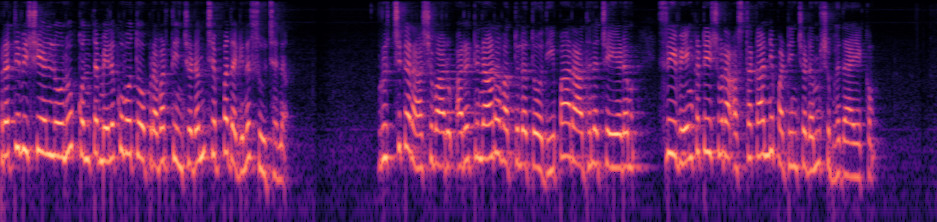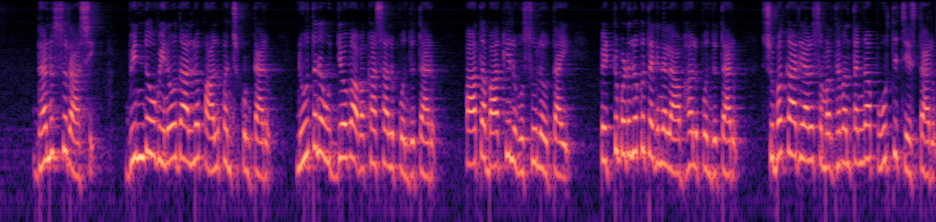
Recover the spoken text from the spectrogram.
ప్రతి విషయంలోనూ కొంత మెలకువతో ప్రవర్తించడం చెప్పదగిన సూచన. వృశ్చిక రాశివారు అరటినార వత్తులతో దీపారాధన చేయడం శ్రీ వెంకటేశ్వర అష్టకాన్ని పఠించడం శుభదాయకం. ధనుస్సు రాశి విందు వినోదాల్లో పాలు పంచుకుంటారు. నూతన ఉద్యోగ అవకాశాలు పొందుతారు. పాత బాకీలు వసూలవుతాయి. పెట్టుబడులకు తగిన లాభాలు పొందుతారు. శుభకార్యాలు సమర్థవంతంగా పూర్తి చేస్తారు.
